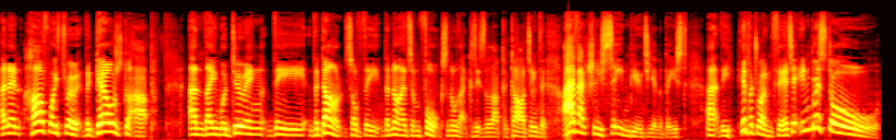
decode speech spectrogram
and then halfway through it, the girls got up and they were doing the the dance of the the knives and forks and all that because it's like a cartoon thing. I have actually seen Beauty and the Beast at the Hippodrome Theatre in Bristol.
